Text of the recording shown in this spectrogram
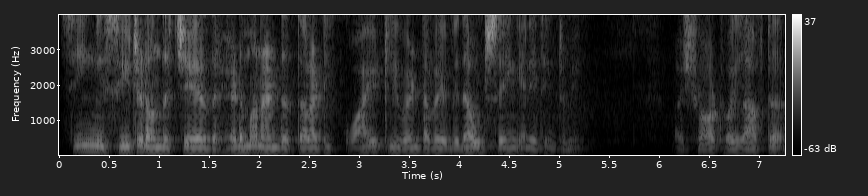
Seeing me seated on the chair, the headman and the talati quietly went away without saying anything to me. A short while after,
